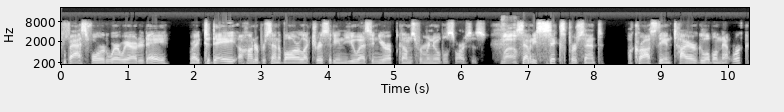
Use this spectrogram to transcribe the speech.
fast forward where we are today, right? Today, 100% of all our electricity in the US and Europe comes from renewable sources. Wow. 76% across the entire global network.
